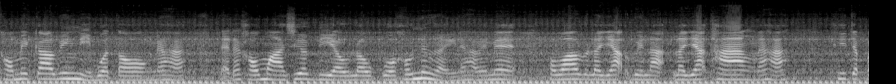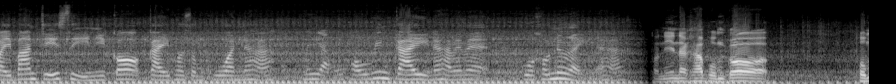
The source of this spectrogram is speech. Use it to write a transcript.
เขาไม่กล้าวิ่งหนีบัวตองนะคะ แต่ถ้าเขามาเชือกเดียว เรากลัวเขาเหนื่อยนะคะแม่แม่เพราะว่าระยะเวลาระยะทางนะคะ ที่จะไปบ้านเจ๊สีนี่ก็ไกลพอสมควรนะคะ ไม่อยากให้เขาวิ่งไกลนะคะแม่แม่กลัวเขาเหนื่อยนะคะ ตอนนี้นะครับผมก็ผม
